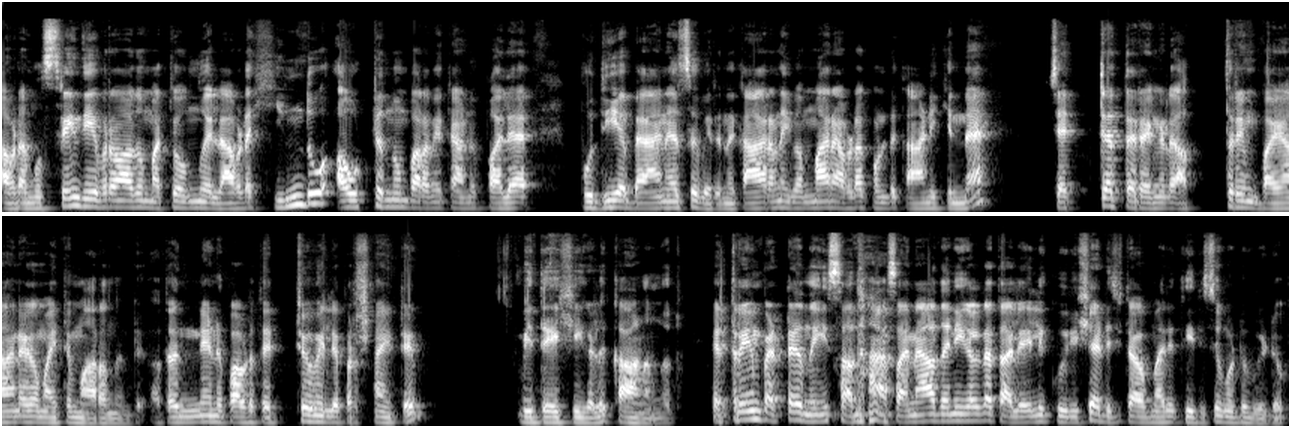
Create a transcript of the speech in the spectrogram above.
അവിടെ മുസ്ലിം തീവ്രവാദവും മറ്റൊന്നുമല്ല അവിടെ ഹിന്ദു ഔട്ട് എന്നും പറഞ്ഞിട്ടാണ് പല പുതിയ ബാനേഴ്സ് വരുന്നത്. കാരണം ഇവന്മാർ അവിടെ കൊണ്ട് കാണിക്കുന്ന ചെറ്റത്തരങ്ങൾ അത്രയും ഭയാനകമായിട്ട് മാറുന്നുണ്ട്. അത് തന്നെയാണ് ഇപ്പോൾ അവിടുത്തെ ഏറ്റവും വലിയ പ്രശ്നമായിട്ട് വിദേശികൾ കാണുന്നത്. എത്രയും പെട്ടെന്ന് ഈ സദാ സനാതനികളുടെ തലയിൽ കുരിശടിച്ചിട്ട് അവന്മാർ തിരിച്ചു കൊണ്ട് വിടും.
